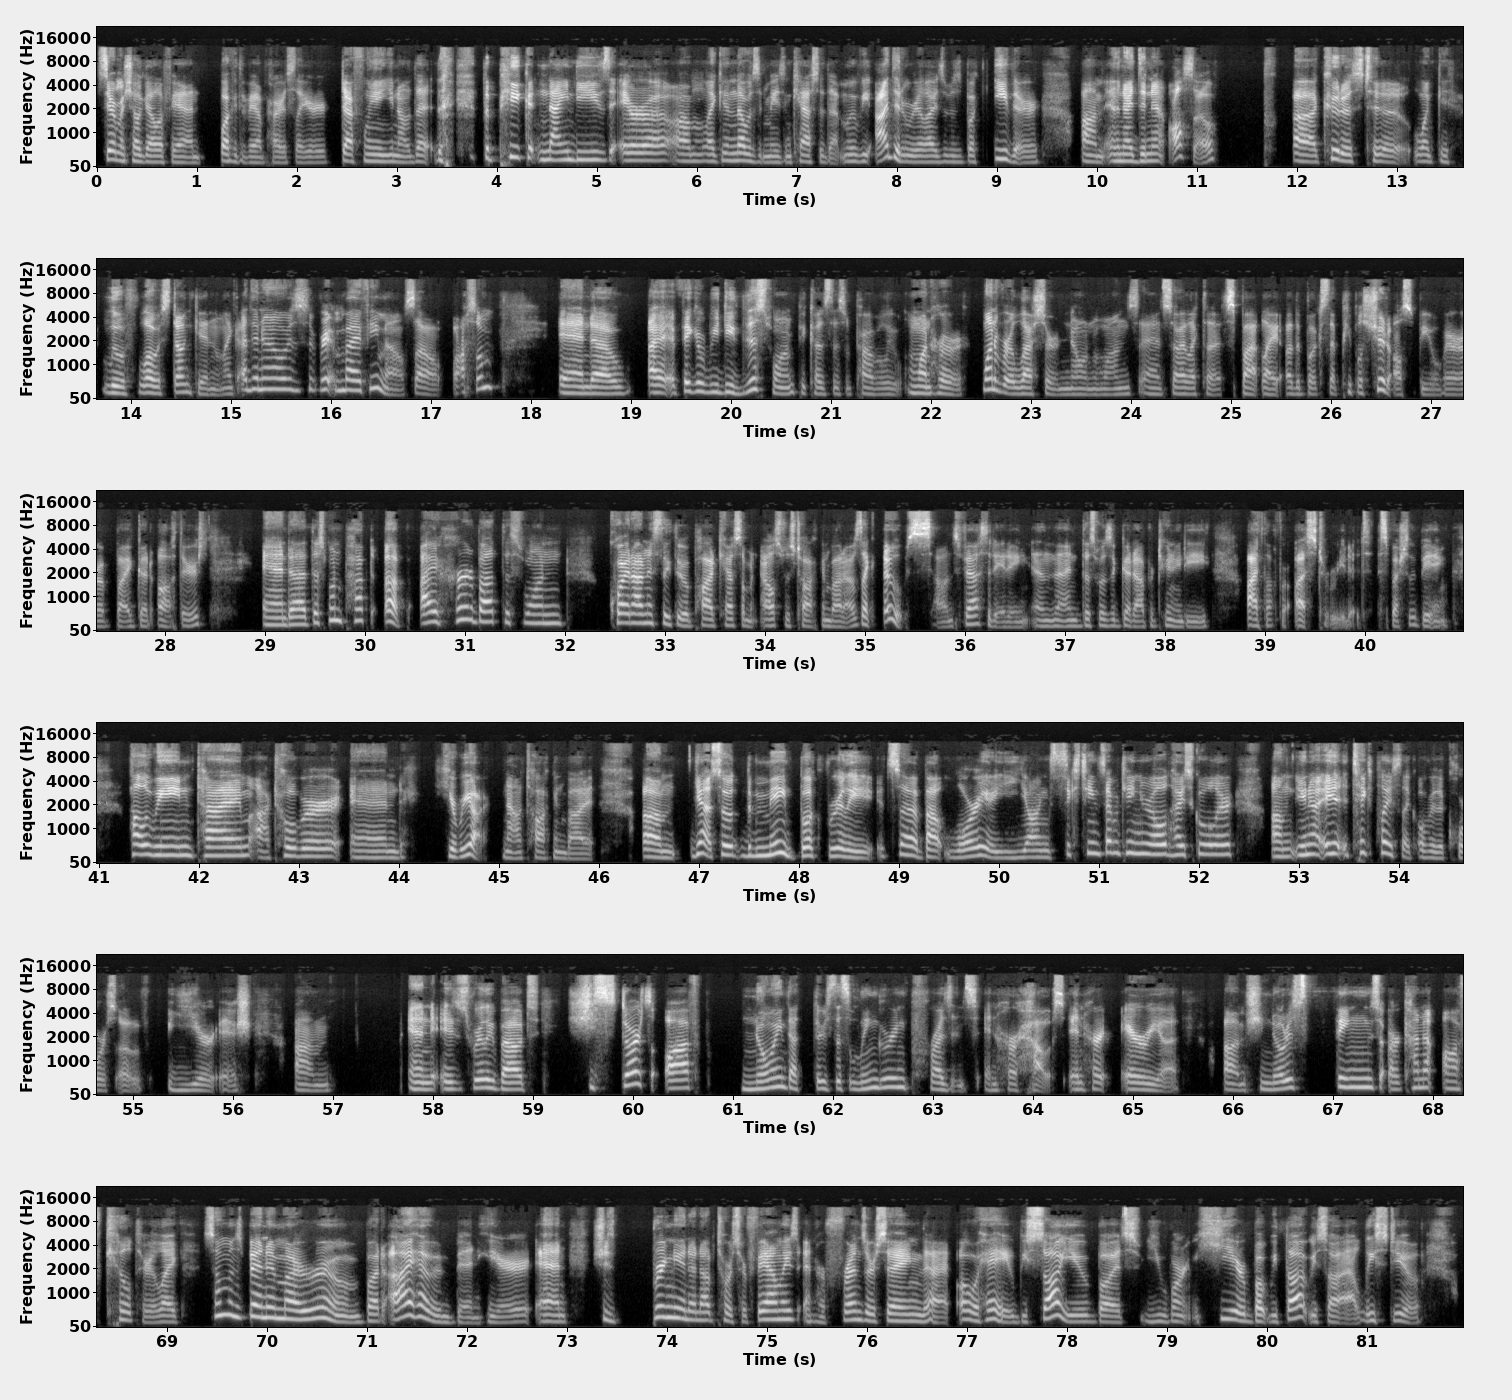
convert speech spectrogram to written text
Sarah Michelle Gellar fan, Buffy the Vampire Slayer, definitely, you know, the the peak 90s era. Um, like, and that was an amazing cast of that movie. I didn't realize it was a book either. Um, and I didn't also uh kudos to like Lois Duncan. Like, I didn't know it was written by a female. So awesome. And uh I, I figured we do this one because this is probably one her one of her lesser known ones. And so I like to spotlight other books that people should also be aware of by good authors and uh, this one popped up. I heard about this one quite honestly through a podcast someone else was talking about it. I was like, oh, sounds fascinating. And then this was a good opportunity, I thought, for us to read it, especially being Halloween time, October, and here we are now talking about it. Um, yeah, so the main book really, it's uh, about Laurie, a young 16, 17 year old high schooler. Um, you know, it, it takes place like over the course of a year ish. Um, and it's really about she starts off knowing that there's this lingering presence in her house in her area. Um she noticed things are kind of off kilter like someone's been in my room but i haven't been here. And she's bringing it up towards her families and her friends are saying that oh hey we saw you but you weren't here but we thought we saw at least you.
